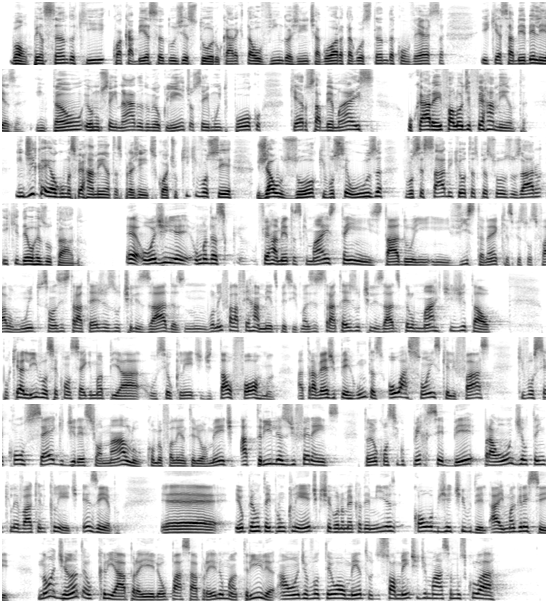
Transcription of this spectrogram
Bom, pensando aqui com a cabeça do gestor, o cara que está ouvindo a gente agora, está gostando da conversa e quer saber, beleza, então eu não sei nada do meu cliente, eu sei muito pouco, quero saber mais. O cara aí falou de ferramenta. Indica aí algumas ferramentas para gente, Scott. O que, que você já usou, que você usa, que você sabe que outras pessoas usaram e que deu resultado? É, hoje uma das ferramentas que mais tem estado em, em, vista, né, que as pessoas falam muito, são as estratégias utilizadas, não vou nem falar ferramenta específica, mas estratégias utilizadas pelo marketing digital. Porque ali você consegue mapear o seu cliente de tal forma, através de perguntas ou ações que ele faz, que você consegue direcioná-lo, como eu falei anteriormente, a trilhas diferentes. Então eu consigo perceber para onde eu tenho que levar aquele cliente. Exemplo, é, eu perguntei para um cliente que chegou na minha academia qual o objetivo dele. Ah, emagrecer. Não adianta eu criar para ele ou passar para ele uma trilha aonde eu vou ter o aumento somente de massa muscular.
